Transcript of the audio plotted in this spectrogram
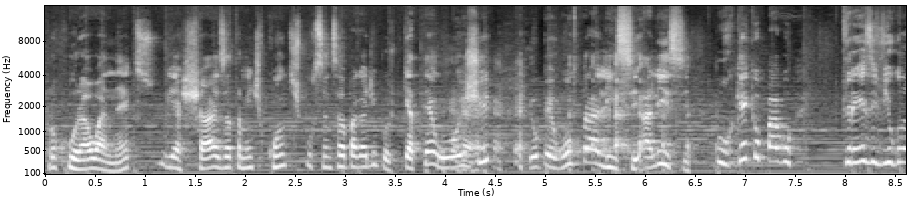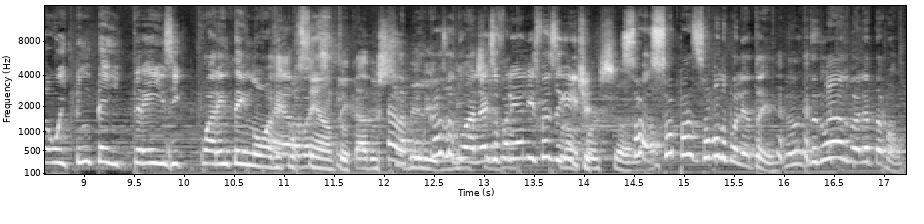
procurar o anexo e achar exatamente quantos por cento você vai pagar de imposto. Porque até hoje eu pergunto pra Alice, Alice, por que, que eu pago 13,83 e 49%? Aí ela vai explicar do Ela, por causa do anexo, eu falei, Alice, faz o seguinte, só, só, passa, só manda o boleto aí. Não é do boleto, tá bom.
